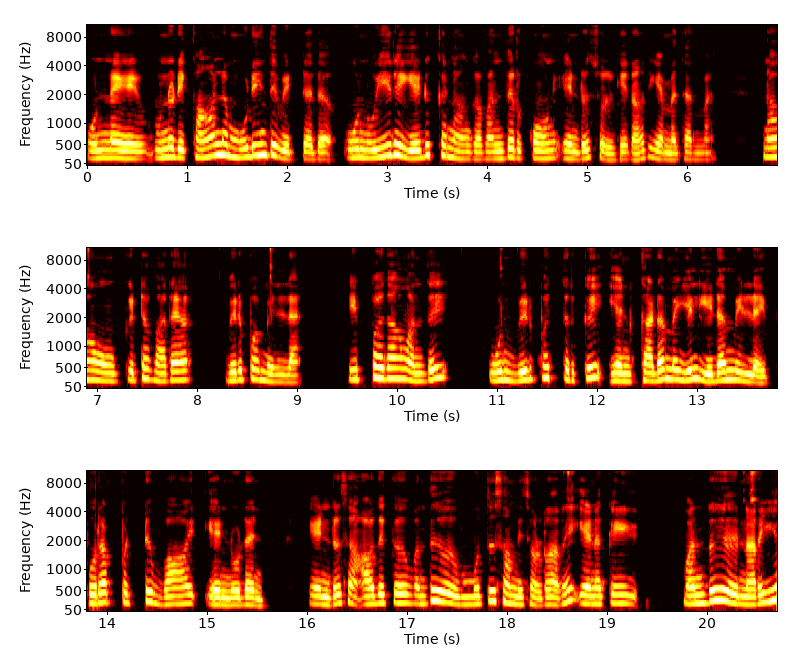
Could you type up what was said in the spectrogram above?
உன்னை உன்னுடைய காலம் முடிந்து விட்டது. உன் உயிரை எடுக்க நாங்கள் வந்திருக்கோம் என்று சொல்கிறார் யமதர்மன். நான் உன்கிட்ட வர விருப்பமில்லை. இப்போதான் வந்து உன் விருப்பத்திற்கு என் கடமையில் இடமில்லை. புறப்பட்டு வா என்னுடன் என்று அதுக்கு வந்து முத்துசாமி சொல்கிறாரு எனக்கு வந்து நிறைய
